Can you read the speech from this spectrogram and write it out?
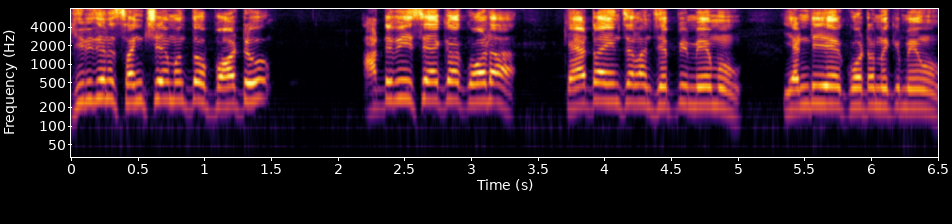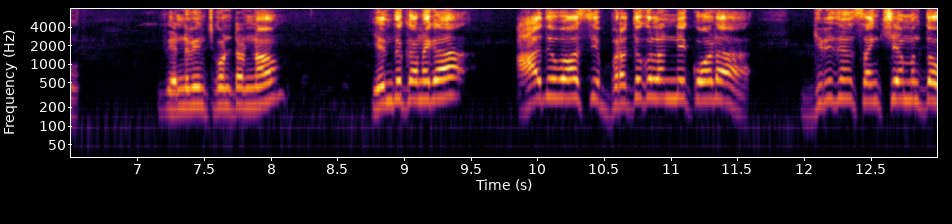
గిరిజన సంక్షేమంతో పాటు అటవీ శాఖ కూడా కేటాయించాలని చెప్పి మేము ఎన్డీఏ కూటమికి మేము విన్నవించుకుంటున్నాం. ఎందుకనగా ఆదివాసీ బ్రతుకులన్నీ కూడా గిరిజన సంక్షేమంతో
